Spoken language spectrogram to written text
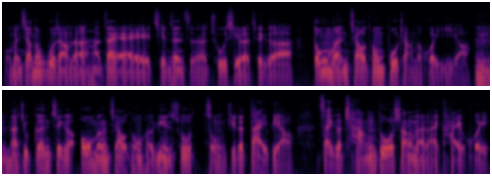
我们交通部长呢，他在前阵子呢出席了这个东盟交通部长的会议啊，嗯，那就跟这个欧盟交通和运输总局的代表在一个长桌上呢来开会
